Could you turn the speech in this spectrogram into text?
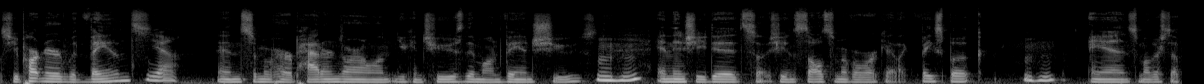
she partnered with Vans, Yeah. and some of her patterns are on. You can choose them on Vans shoes, Mm-hmm. and then she did. So she installed some of her work at like Facebook Mm-hmm. and some other stuff.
